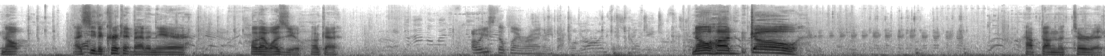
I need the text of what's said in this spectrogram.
Nope. I see the cricket bat in the air. Oh, that was you. Okay. Oh, he's still playing Rhino. No HUD, go! Hopped on the turret.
